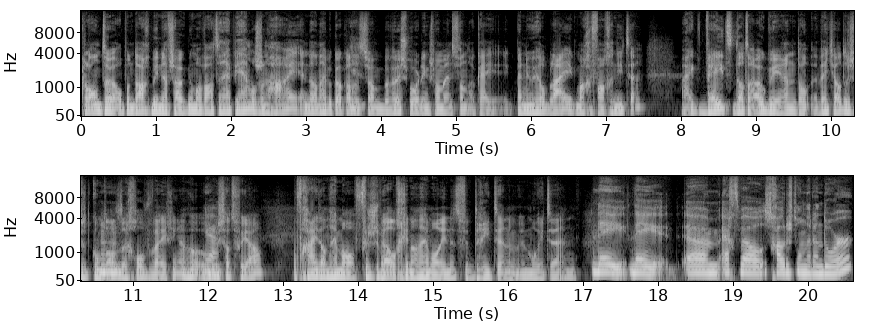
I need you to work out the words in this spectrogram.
klanten op een dag binnen of zo, ik noem maar wat. Dan heb je helemaal zo'n high. En dan heb ik ook altijd Ja. zo'n bewustwordingsmoment van, oké, ik ben nu heel blij. Ik mag ervan genieten. Maar ik weet dat er ook weer een, weet je wel, dus het komt Mhm. altijd een golfbeweging. En Hoe, Ja. hoe is dat voor jou? Of ga je dan helemaal, verzwelg je dan helemaal in het verdriet en de moeite? En, Nee, nee. ehm, echt wel schouders onder en door.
